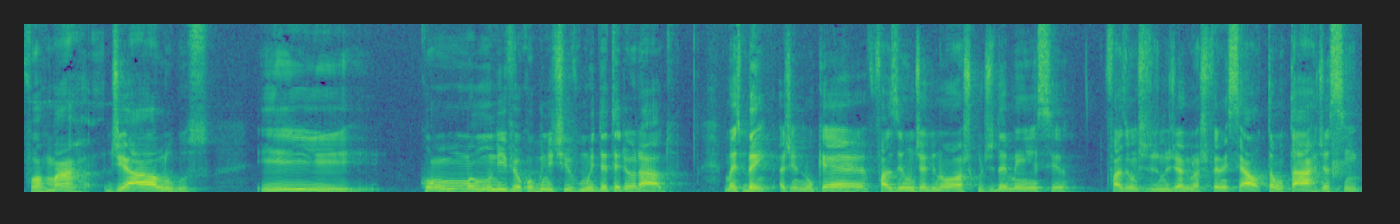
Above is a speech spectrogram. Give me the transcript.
formar diálogos e com um nível cognitivo muito deteriorado. Mas bem, a gente não quer fazer um diagnóstico de demência, fazer um diagnóstico diferencial tão tarde assim.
